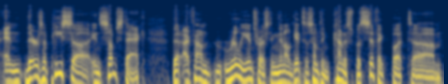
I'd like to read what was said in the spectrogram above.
And there's a piece uh, in Substack that I found really interesting. Then I'll get to something kind of specific, but um,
